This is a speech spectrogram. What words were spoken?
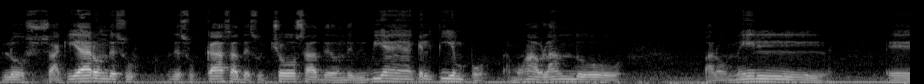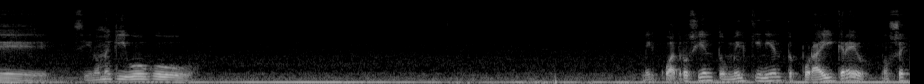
los saquearon de sus, de sus casas, de sus chozas, de donde vivían en aquel tiempo. Estamos hablando para los mil, eh, si no me equivoco, 1400, 1500, por ahí creo, no sé,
